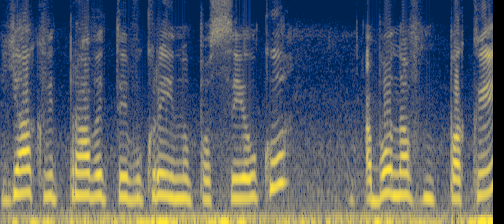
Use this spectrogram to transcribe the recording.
Як відправити в Україну посилку або навпаки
